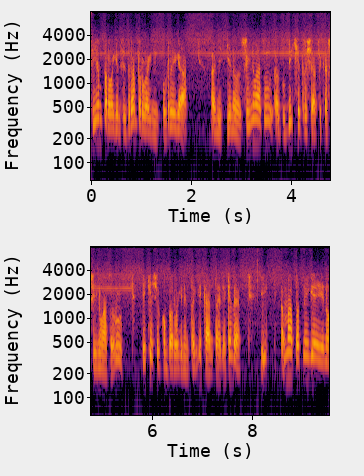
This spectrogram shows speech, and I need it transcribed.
ಸಿಎಂ ಪರವಾಗಿ ಸಿದ್ದರಾಮ್ ಪರವಾಗಿ ನಿಂತ್ಕೊಂಡ್ರೆ ಈಗ ಏನು ಶ್ರೀನಿವಾಸು ಗುಬ್ಬಿ ಕ್ಷೇತ್ರ ಶಾಸಕ ಶ್ರೀನಿವಾಸ್ ಅವರು ಡಿ ಕೆ ಶಿವಕುಮಾರ್ ಪರವಾಗಿ ನಿಂತಂಗೆ ಕಾಣ್ತಾ ಇದೆ. ಯಾಕಂದ್ರೆ ಈ ತಮ್ಮ ಪತ್ನಿಗೆ ಏನು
